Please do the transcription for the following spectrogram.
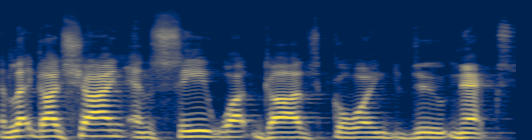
and let God shine and see what God's going to do next.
